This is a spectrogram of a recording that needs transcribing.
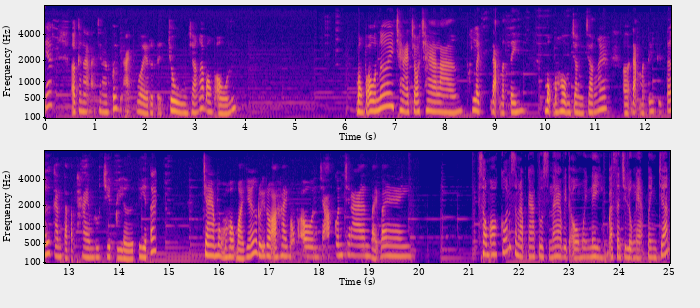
កណាគណៈដាក់ច្រើនពេកវាអាចធ្វើឲ្យរឹតតែជូរអញ្ចឹងណាបងប្អូនបងប្អូនអើយឆាចោះឆាឡើងផ្លិចដាក់ម្ទេសមុខម្ហូបអញ្ចឹងអញ្ចឹងណាដាក់ម្ទេសទៀតទៅកាន់តែបន្ថែមរសជាតិពីលើទៀតណាចាមុខម្ហូបរបស់យើងរួចរាល់អស់ហើយបងប្អូនចាអរគុណច្រើនបាយបាយ សូមអរគុណសម្រាប់ការទស្សនាវីដេអូមួយនេះបើសិនជាលោកអ្នកពេញចិត្ត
